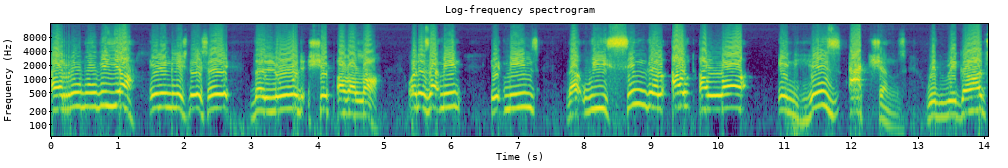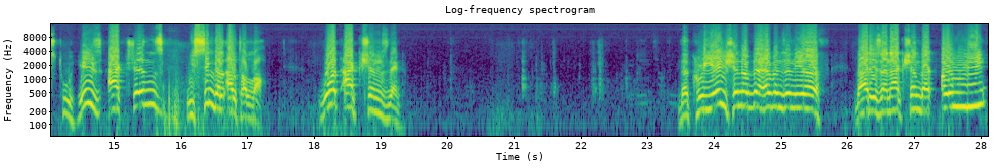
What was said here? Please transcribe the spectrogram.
Al-Rububiyyah. In English they say the Lordship of Allah. What does that mean? It means that we single out Allah in His actions. With regards to His actions, we single out Allah. What actions then? The creation of the heavens and the earth. That is an action that only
